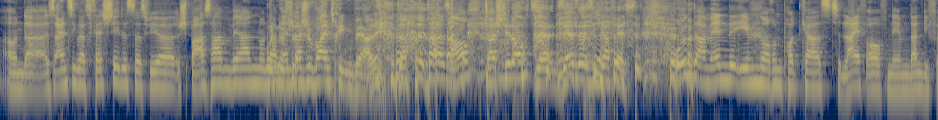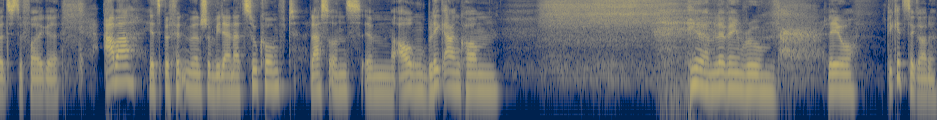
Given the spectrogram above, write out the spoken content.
Und äh, das Einzige, was feststeht, ist, dass wir Spaß haben werden. Und, und eine Ende Flasche Wein trinken werden. das auch. Das steht auch sehr, sehr, sehr sicher fest. und am Ende eben noch einen Podcast live aufnehmen, dann die 40. Folge. Aber jetzt befinden wir uns schon wieder in der Zukunft. Lass uns im Augenblick ankommen. Hier im Living Room. Leo, wie geht's dir gerade?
